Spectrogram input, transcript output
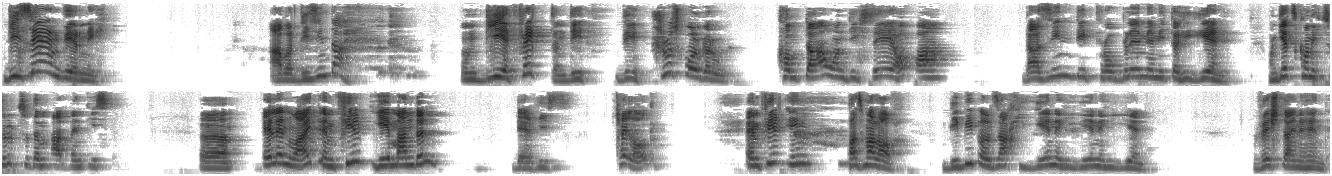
Die sehen wir nicht. Aber die sind da. Und die Effekte, die, die Schlussfolgerung kommt da und ich sehe, hoppa, da sind die Probleme mit der Hygiene. Und jetzt komme ich zurück zu dem Adventisten. Äh, Ellen White empfiehlt jemanden, der hieß Kellogg, empfiehlt ihm, pass mal auf, die Bibel sagt Hygiene, Hygiene, Hygiene. Wäsch deine Hände.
